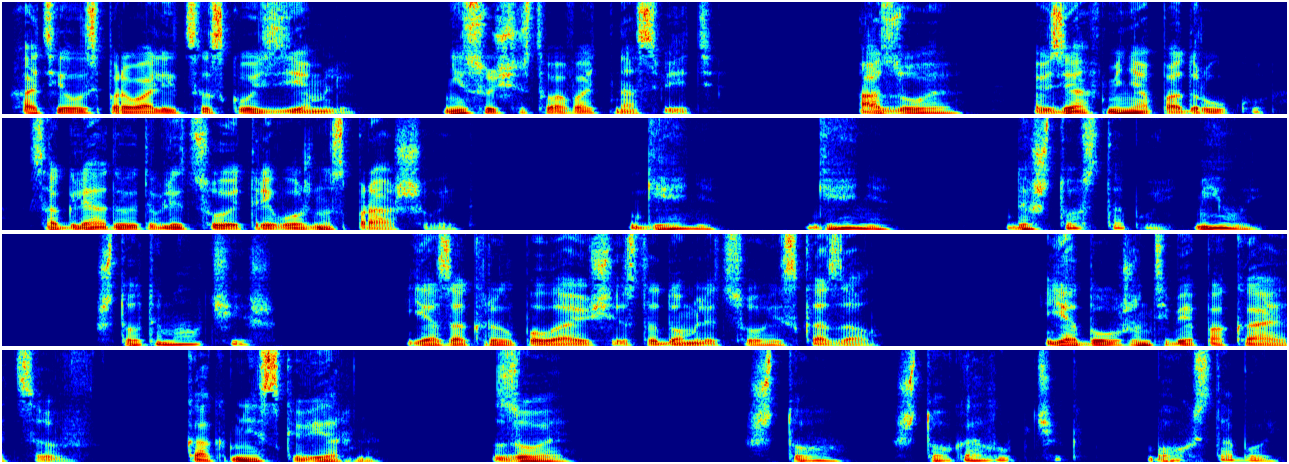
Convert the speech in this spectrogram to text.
Хотелось провалиться сквозь землю, не существовать на свете. А Зоя, взяв меня под руку, заглядывает в лицо и тревожно спрашивает. «Геня, Геня, да что с тобой, милый? Что ты молчишь?» Я закрыл пылающее стыдом лицо и сказал. «Я должен тебе покаяться. В... Как мне скверно. Зоя». «Что? Что, голубчик? Бог с тобой.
